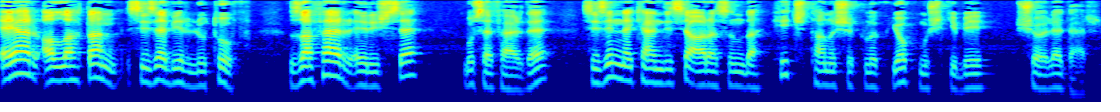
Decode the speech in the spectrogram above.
Eğer Allah'tan size bir lütuf, zafer erişse, bu seferde sizinle kendisi arasında hiç tanışıklık yokmuş gibi şöyle der.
